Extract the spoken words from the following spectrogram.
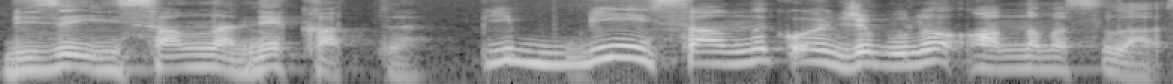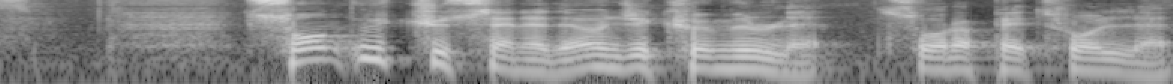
bize insanla ne kattı? Bir, bir insanlık önce bunu anlaması lazım. Son 300 senede önce kömürle, sonra petrolle,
